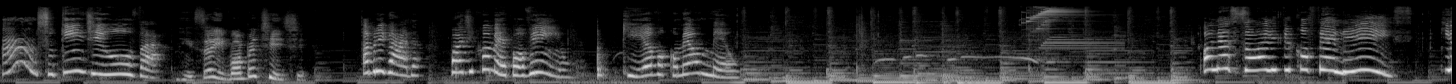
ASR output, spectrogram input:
Hum, suquinho de uva. Isso aí, bom apetite. Obrigada. Pode comer, povinho que eu vou comer é o meu. Olha só, ele ficou feliz! Que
